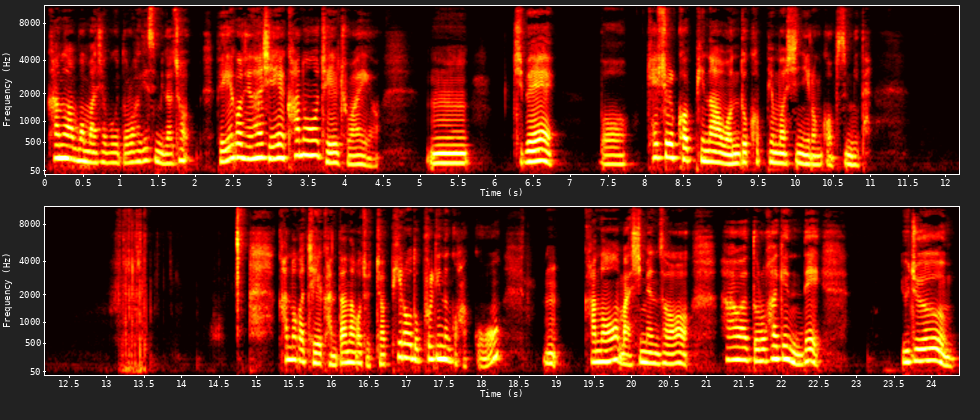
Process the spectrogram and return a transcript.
카노 한번 마셔보도록 하겠습니다. 저 베개거진 사실 카노 제일 좋아해요. 음 집에 뭐 캐슐 커피나 원두 커피 머신 이런 거 없습니다. 카노가 제일 간단하고 좋죠. 피로도 풀리는 것 같고 음, 간호 마시면서 하도록 하겠는데 요즘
